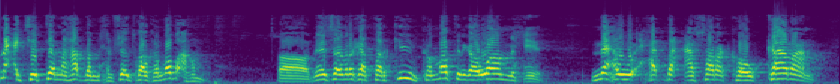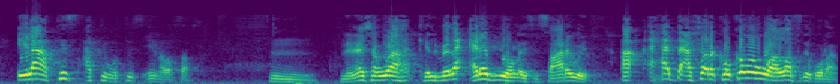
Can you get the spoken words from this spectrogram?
Nacjatana hadda maxamsheedku halka maba ahanba meesha marka tarkiibka matniga waa maxeen naxwi axada cashara kowkaban ilaa tiscatin wa tisciina meeshan waa kelmado carabiyaho la isi saaray wey axadda cashara kowkaban waa lafdi qur'aan.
